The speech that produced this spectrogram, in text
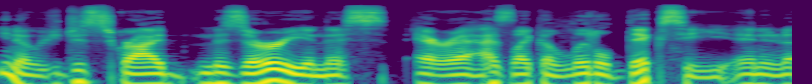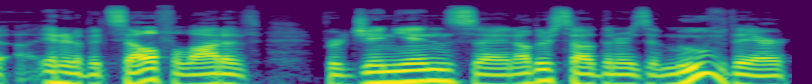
you know, you describe Missouri in this era as like a little Dixie, and in, in and of itself, a lot of Virginians and other Southerners have moved there.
